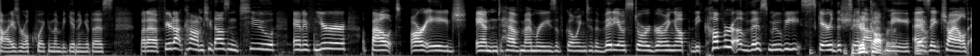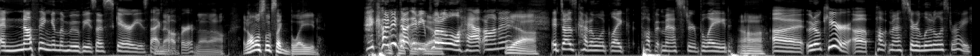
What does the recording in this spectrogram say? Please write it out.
dies real quick in the beginning of this. But uh, Fear.com, 2002. And if you're about our age and have memories of going to the video store growing up, the cover of this movie scared the shit out cover. of me Yeah. as a child. And nothing in the movie is as scary as that no, cover. No, no. It almost looks like Blade. It kind of does. If you yeah. put a little hat on it, Yeah. it does kind of look like Puppet Master Blade. Uh huh. Uh, Udo Kier, uh, Puppet Master Littlest Reich.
